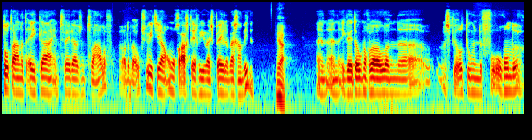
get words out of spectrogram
tot aan het EK in 2012 hadden we ook zoiets. Ja, ongeacht tegen wie wij spelen, wij gaan winnen. Ja. En, en ik weet ook nog wel, een, uh, we speelden toen in de voorronde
